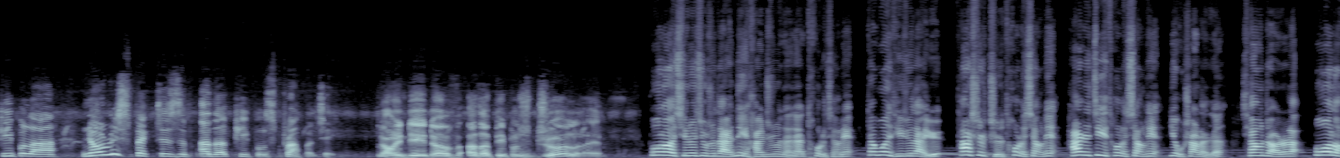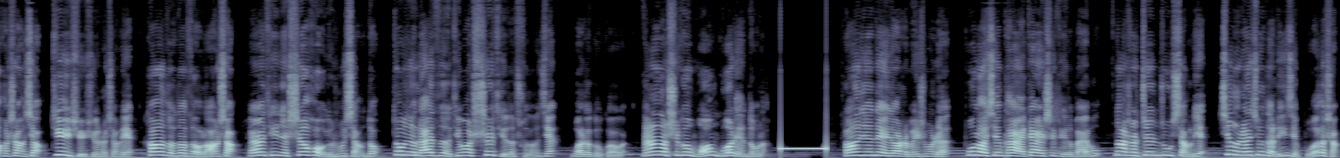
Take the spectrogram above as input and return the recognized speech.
People are no respecters of other people's property. Nor indeed of other people's jewelry. 波洛其实就是在内涵蜘蛛奶奶偷了项链，但问题就在于他是只偷了项链，还是既偷了项链又杀了人？枪找着了，波洛和上校继续寻找项链。刚走到走廊上，两人听见身后有什么响动，动静来自停放尸体的储藏间。我勒个乖乖，难道是跟王国联动了？房间内倒是没什么人。波洛掀开盖尸体的白布，那是珍珠项链竟然就在林姐脖子上。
